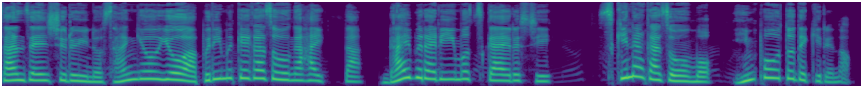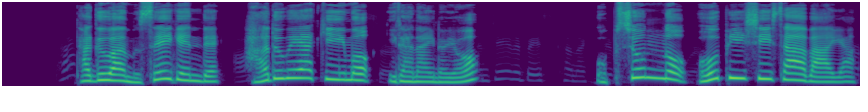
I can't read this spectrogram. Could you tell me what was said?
3000種類の産業用アプリ向け画像が入ったライブラリーも使えるし、好きな画像もインポートできるの。タグは無制限でハードウェアキーもいらないのよ。オプションの OPC サーバーや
